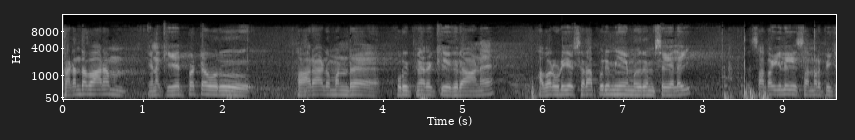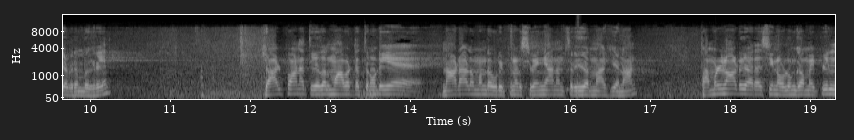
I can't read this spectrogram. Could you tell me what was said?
கடந்த வாரம் எனக்கு ஏற்பட்ட ஒரு பாராளுமன்ற உறுப்பினருக்கு எதிரான அவருடைய சிறப்புரிமையை மீறும் செயலை சபையிலே சமர்ப்பிக்க விரும்புகிறேன். யாழ்ப்பாண தேர்தல் மாவட்டத்தினுடைய நாடாளுமன்ற உறுப்பினர் சிவஞானம் ஸ்ரீதரன் ஆகிய நான் தமிழ்நாடு அரசின் ஒழுங்கமைப்பில்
